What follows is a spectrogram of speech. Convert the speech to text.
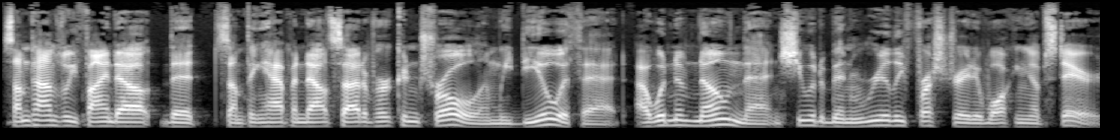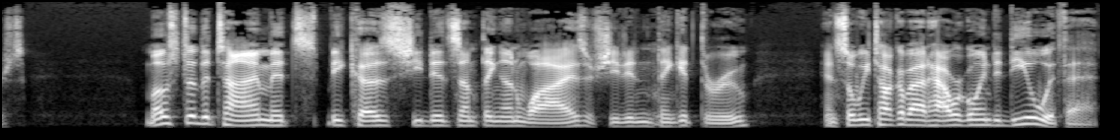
Sometimes we find out that something happened outside of her control and we deal with that. I wouldn't have known that, and she would have been really frustrated walking upstairs. Most of the time, it's because she did something unwise or she didn't think it through, and so we talk about how we're going to deal with that.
